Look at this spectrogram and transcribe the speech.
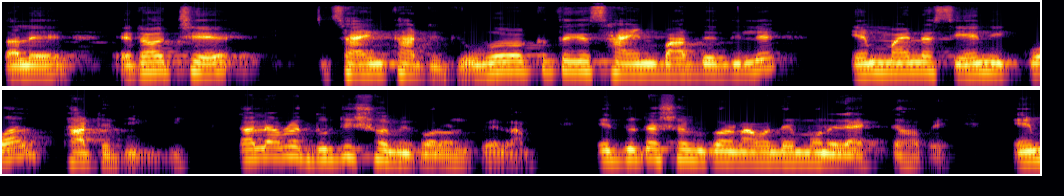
তাহলে এটা হচ্ছে সাইন থার্টি ডিগ্রি উভয়পক্ষ থেকে সাইন বাদ দিয়ে দিলে M minus N equal thirty degree তাহলে আমরা দুটি সমীকরণ পেলাম। এই দুটো সমীকরণ আমাদের মনে রাখতে হবে। এম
